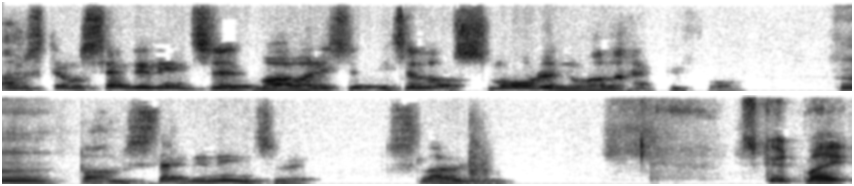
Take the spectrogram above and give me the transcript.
I'm still settling into my one. It's a, it's a lot smaller than the one I had before, hmm, but I'm settling into it slowly. it's good, mate.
